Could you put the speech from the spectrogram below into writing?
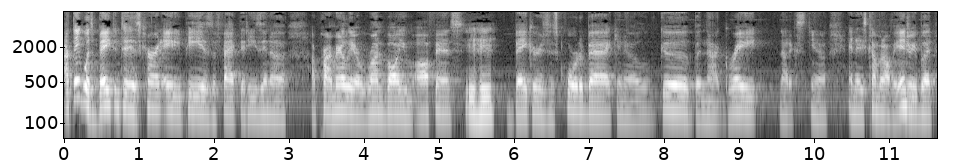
I think what's baked into his current ADP is the fact that he's in a, a primarily a run volume offense. Mm-hmm. Baker's his quarterback, you know, good but not great, not ex, you know, and that he's coming off an injury. But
